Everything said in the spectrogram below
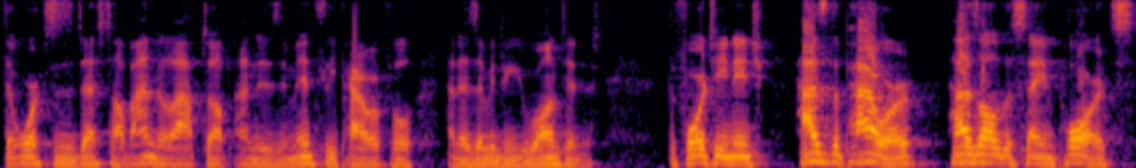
that works as a desktop and a laptop and is immensely powerful and has everything you want in it? The 14 inch has the power, has all the same ports,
